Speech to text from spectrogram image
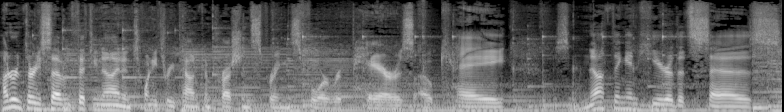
137, 59, and 23 pound compression springs for repairs. Okay. There's nothing in here that says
